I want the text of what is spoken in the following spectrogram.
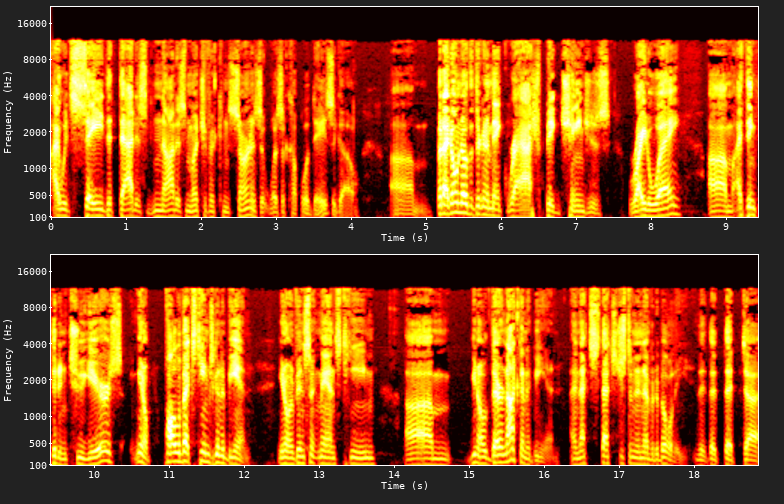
I would say that that is not as much of a concern as it was a couple of days ago. Um, but I don't know that they're going to make rash big changes right away. Um, I think that in two years, you know, Paul Levesque's team's going to be in. You know, and Vince McMahon's team um, you know, they're not going to be in, and that's that's just an inevitability that that, that uh,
